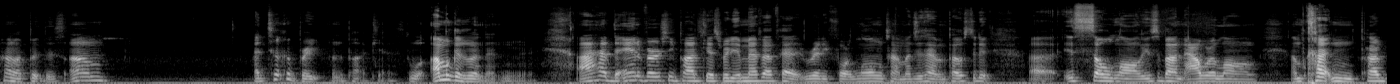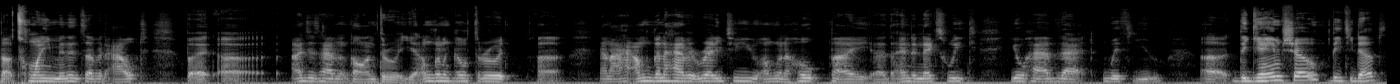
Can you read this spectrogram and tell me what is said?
how do I put this? Um, I took a break from the podcast. Well, I'm gonna go in that. I have the anniversary podcast ready. I've had it ready for a long time. I just haven't posted it. Uh, it's so long. It's about an hour long. I'm cutting probably about 20 minutes of it out, but uh I just haven't gone through it yet. I'm gonna go through it, uh, and I, I'm gonna have it ready to you. I'm gonna hope by uh, the end of next week you'll have that with you. Uh, the game show BT Dubs.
